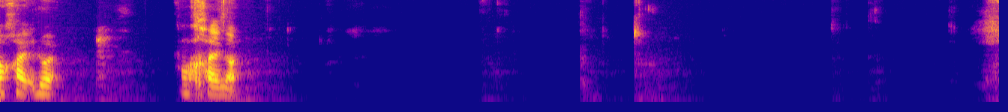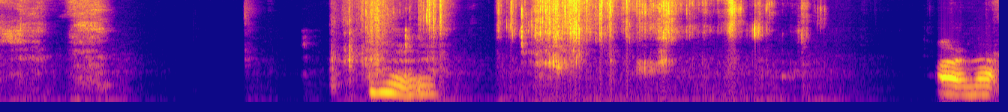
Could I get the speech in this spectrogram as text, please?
เอาไข่ด้วย เอาไข่ก่อนอืมอร่อยมาก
